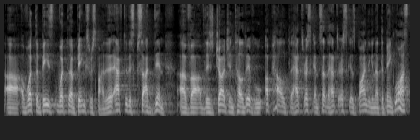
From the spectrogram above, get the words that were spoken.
uh, of what the, base, what the banks responded. After this psak din of, uh, of this judge in Tel Aviv who upheld the Heter Iska and said the Heter Iska is binding and that the bank lost,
